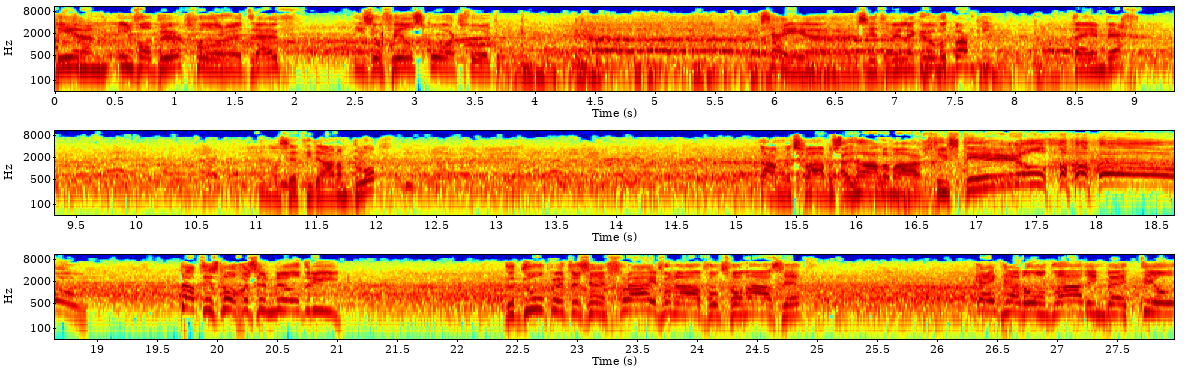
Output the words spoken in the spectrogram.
weer een invalbeurt voor uh, Druif. Die zoveel scoort voor... Zij uh, zitten weer lekker op het bankje. Bij hem weg. En dan zet hij daar een blok. Tamelijk zwaar uithalen, maar Guus Til. Dat is nog eens een 0-3. De doelpunten zijn fraai vanavond van AZ. Kijk naar de ontlading bij Til.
